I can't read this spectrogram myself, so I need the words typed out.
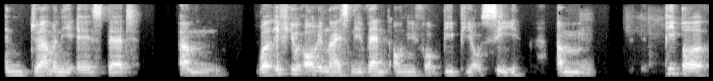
in Germany is that um, well, if you organize an event only for BPOC, um, mm. people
